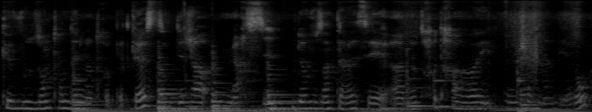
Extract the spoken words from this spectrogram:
que vous entendez notre podcast, déjà merci de vous intéresser à notre travail Chamandero.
